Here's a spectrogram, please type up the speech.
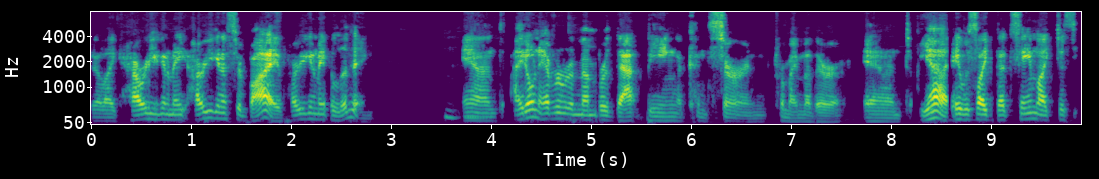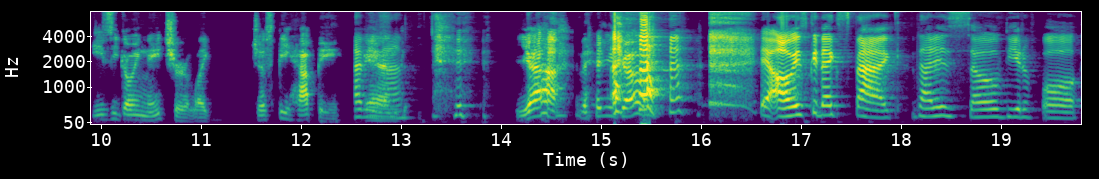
they're like, how are you gonna make? How are you gonna survive? How are you gonna make a living? Mm-hmm. And I don't ever remember that being a concern for my mother. And yeah, it was like that same like just easygoing nature. Like just be happy. and yeah, there you go. it always connects back. That is so beautiful.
